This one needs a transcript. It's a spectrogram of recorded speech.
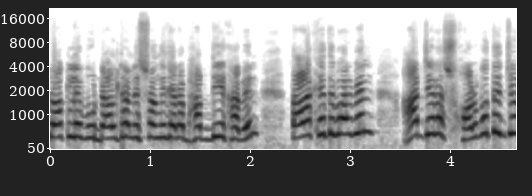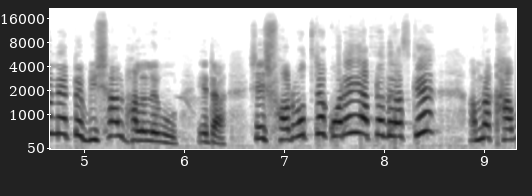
টক লেবু, ডাল ঠালের সঙ্গে যারা ভাত দিয়ে খাবেন, তারা খেতে পারবেন। আর যারা শরবতের জন্য একটা বিশাল ভালো লেবু, এটা, সেই শরবতটা করেই আপনাদের আজকে আমরা খাব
